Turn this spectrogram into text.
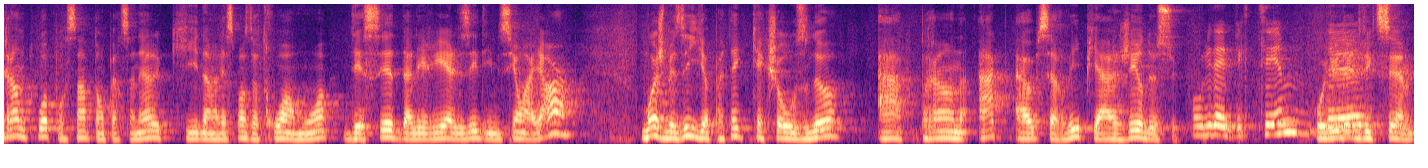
33% de ton personnel qui, dans l'espace de trois mois, décide d'aller réaliser des missions ailleurs, moi, je me dis, il y a peut-être quelque chose là à prendre acte, à observer, puis à agir dessus. Au lieu d'être victime. Au lieu d'être victime.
